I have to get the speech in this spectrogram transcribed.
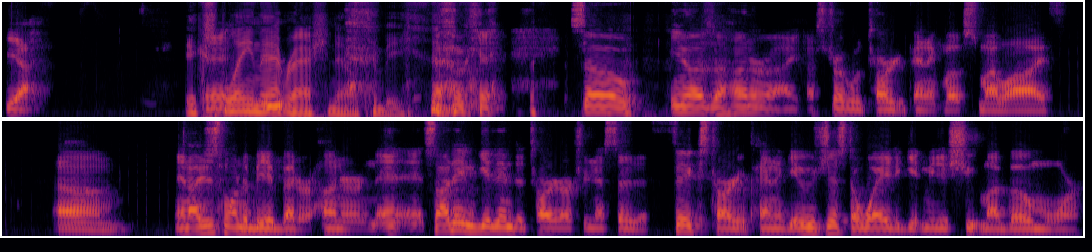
Yeah. Explain Uh, that rationale to me. okay. So, you know, as a hunter, I, I struggled with target panic most of my life. Um, and I just wanted to be a better hunter. And, and so I didn't get into target archery necessarily to fix target panic. It was just a way to get me to shoot my bow more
